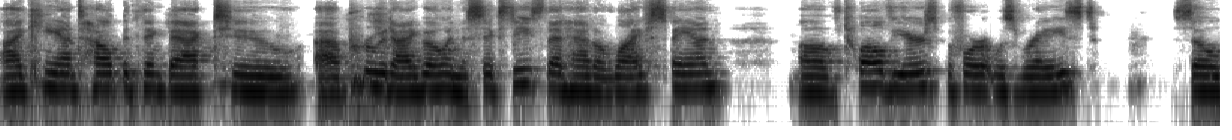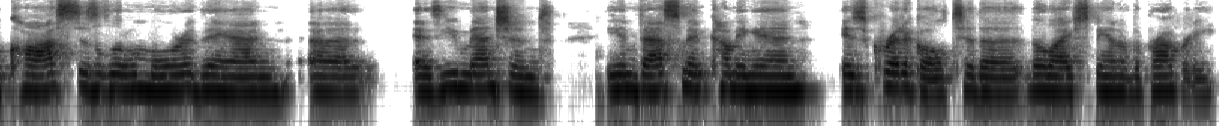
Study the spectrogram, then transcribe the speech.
I can't help but think back to uh, Pruitt-Igoe in the 60s that had a lifespan of 12 years before it was razed. So cost is a little more than, uh, as you mentioned, the investment coming in is critical to the the lifespan of the property.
